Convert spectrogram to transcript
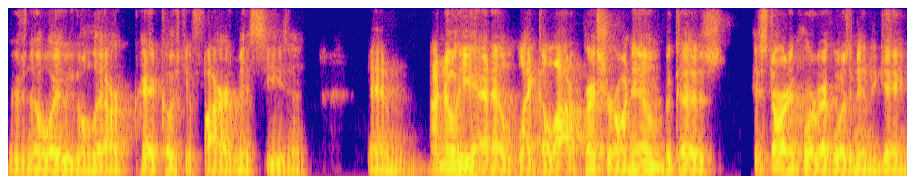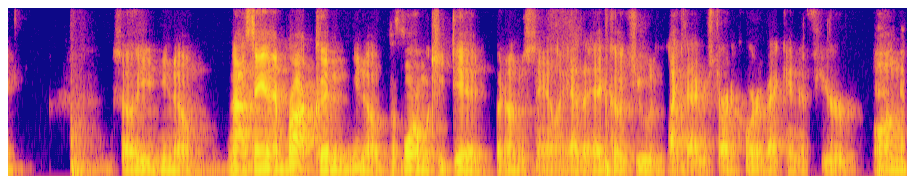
there's no way we're gonna let our head coach get fired mid-season. And I know he had, like a lot of pressure on him because his starting quarterback wasn't in the game. So he, you know, not saying that Brock couldn't, you know, perform what he did, but I'm just saying, like, as a head coach, you would like to have your starting quarterback in if you're on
